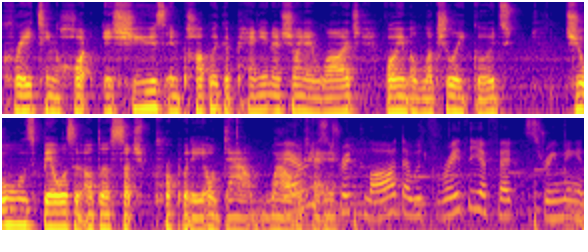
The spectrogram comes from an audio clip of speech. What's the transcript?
creating hot issues in public opinion and showing a large volume of luxury goods, jewels, bills, and other such property. Oh, damn. Wow, very okay. strict law that would greatly affect streaming in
